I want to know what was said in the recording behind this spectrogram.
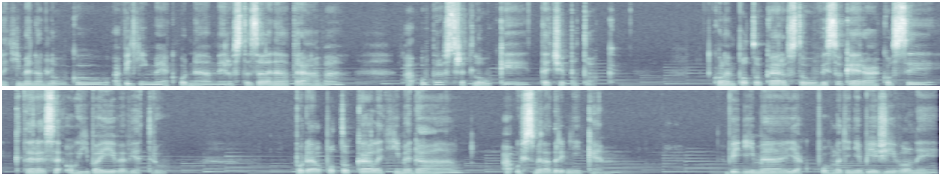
Letíme nad loukou a vidíme, jak pod námi roste zelená tráva a uprostřed louky teče potok. Kolem potoka rostou vysoké rákosy, které se ohýbají ve větru. Podél potoka letíme dál a už jsme nad rybníkem. Vidíme, jak po hladině běží vlny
